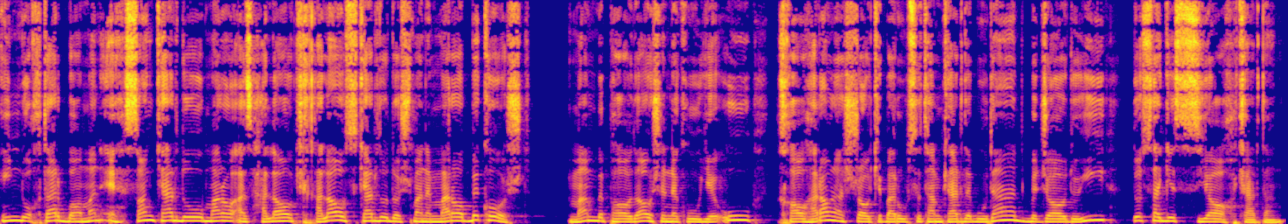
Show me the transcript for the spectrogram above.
این دختر با من احسان کرد و مرا از هلاک خلاص کرد و دشمن مرا بکشت. من به پاداش نکوی او خواهرانش را که بر او ستم کرده بودند به جادویی دو سگ سیاه کردم.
